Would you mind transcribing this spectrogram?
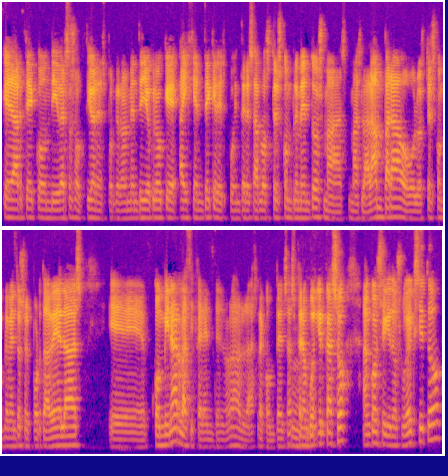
quedarte con diversas opciones, porque realmente yo creo que hay gente que les puede interesar los tres complementos más, más la lámpara o los tres complementos el portavelas, eh, combinar las diferentes, ¿no? las recompensas, pero en cualquier caso han conseguido su éxito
